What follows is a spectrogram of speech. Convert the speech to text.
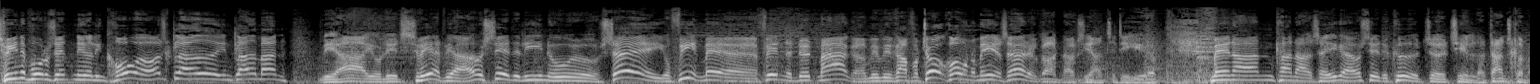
Svineproducenten Erling Krog er også glad, en glad mand. Vi har jo lidt svært ved at afsætte lige nu. Så er jo fint med at finde et nyt marked. Hvis vi kan få to kroner mere, så er det godt nok, siger han til det her. Øh. Men han kan altså ikke afsætte kødet øh, til danskerne.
